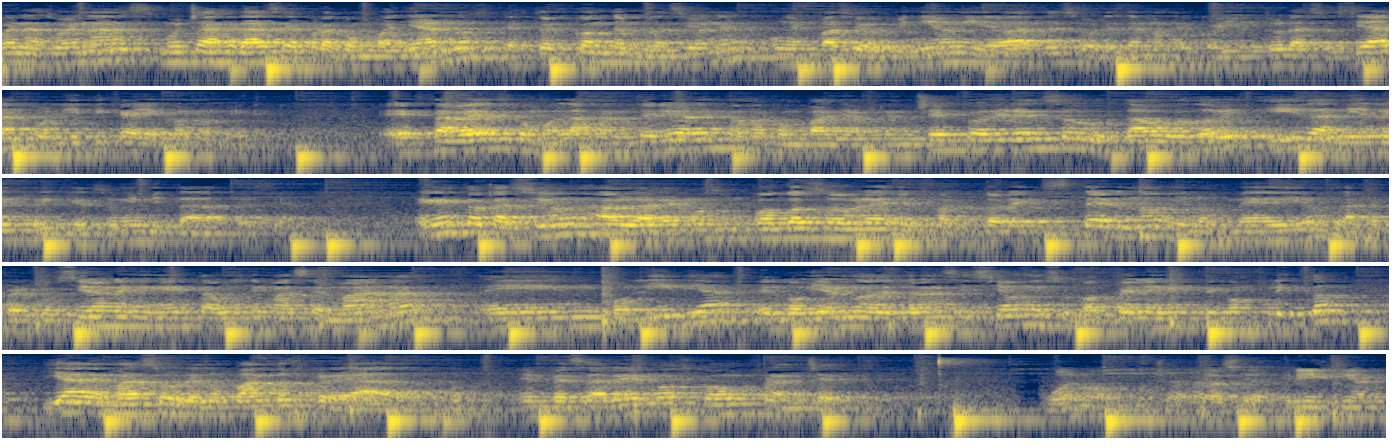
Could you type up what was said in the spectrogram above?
Buenas, buenas. Muchas gracias por acompañarnos. Esto es Contemplaciones, un espacio de opinión y debate sobre temas de coyuntura social, política y económica. Esta vez, como las anteriores, nos acompaña Francesco Direnzo, Gustavo Godoy y Daniel Enríquez, un invitado especial. En esta ocasión hablaremos un poco sobre el factor externo y los medios, las repercusiones en esta última semana en Bolivia, el gobierno de transición y su papel en este conflicto y además sobre los bandos creados. Empezaremos con Francesco. Bueno, muchas gracias Cristian.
